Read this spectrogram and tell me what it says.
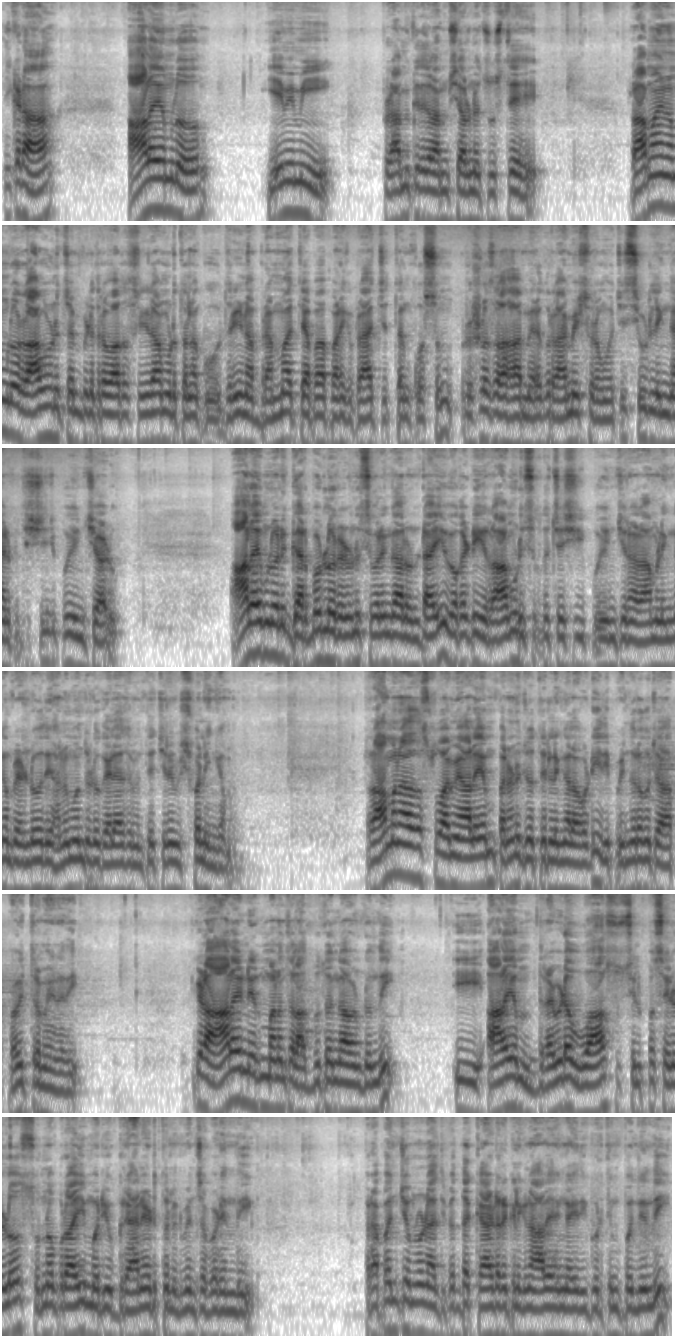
ఇక్కడ ఆలయంలో ఏమేమి ప్రాముఖ్యత గల అంశాలను చూస్తే రామాయణంలో రావణుని చంపిన తర్వాత శ్రీరాముడు తనకు జరిగిన బ్రహ్మత్యాపానికి పాపానికి కోసం ఋషుల సలహా మేరకు రామేశ్వరం వచ్చి శివుడి లింగాన్ని ప్రతిష్ఠించి పూజించాడు. ఆలయంలోని గర్భంలో రెండు శివలింగాలు ఉంటాయి ఒకటి రాముడు ఇసుకతో చేసి పూజించిన రామలింగం రెండవది హనుమంతుడు కైలాసం తెచ్చిన విశ్వలింగం. రామనాథ స్వామి ఆలయం పన్నెండు జ్యోతిర్లింగాలు ఒకటి. ఇది పిందులకు చాలా పవిత్రమైనది. ఇక్కడ ఆలయ నిర్మాణం చాలా అద్భుతంగా ఉంటుంది. ఈ ఆలయం ద్రవిడ వాసు శిల్పశైలిలో సున్నపురాయి మరియు గ్రానైట్తో నిర్మించబడింది. ప్రపంచంలోని అతిపెద్ద క్యాడర్ కలిగిన ఆలయంగా ఇది గుర్తింపు పొందింది.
